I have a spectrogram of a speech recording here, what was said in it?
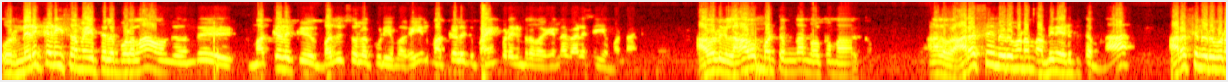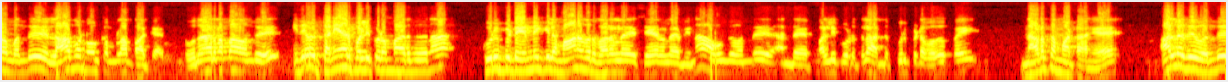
ஒரு நெருக்கடி சமயத்துல போலலாம் அவங்க வந்து மக்களுக்கு பதில் சொல்லக்கூடிய வகையில் மக்களுக்கு பயன்படுகின்ற வகையில வேலை செய்ய மாட்டாங்க. அவர்களுக்கு லாபம் மட்டும்தான் நோக்கமா இருக்கும். ஆனால் ஒரு அரசு நிறுவனம் அப்படின்னு எடுத்துட்டோம்னா அரசு நிறுவனம் வந்து லாப நோக்கம்லாம் பார்க்காது. உதாரணமா வந்து இதே ஒரு தனியார் பள்ளிக்கூடமா இருந்ததுன்னா குறிப்பிட்ட எண்ணிக்கையில மாணவர் வரல சேரல அப்படின்னா அவங்க வந்து அந்த பள்ளிக்கூடத்துல அந்த குறிப்பிட்ட வகுப்பை நடத்த மாட்டாங்க. அல்லது வந்து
